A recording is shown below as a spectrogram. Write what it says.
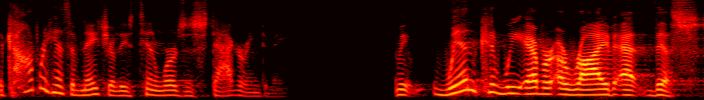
The comprehensive nature of these 10 words is staggering to me. I mean, when could we ever arrive at this?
